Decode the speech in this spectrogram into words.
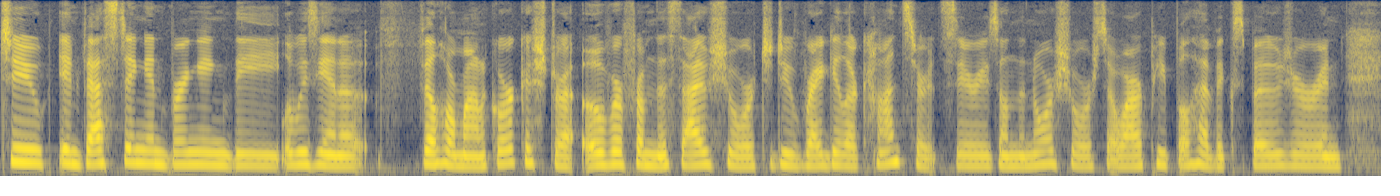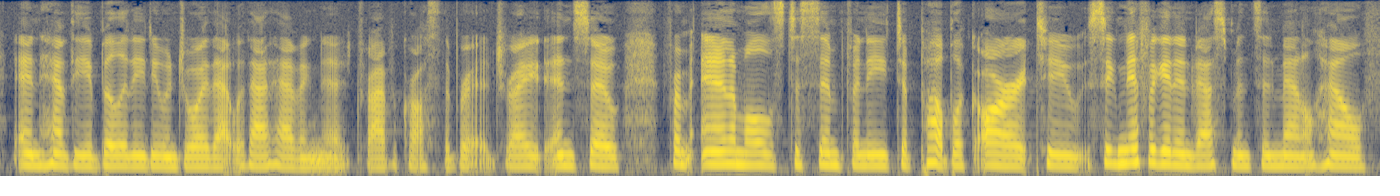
To investing in bringing the Louisiana Philharmonic Orchestra over from the South Shore to do regular concert series on the North Shore so our people have exposure and and have the ability to enjoy that without having to drive across the bridge right? And so from animals to symphony to public art to significant investments in mental health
